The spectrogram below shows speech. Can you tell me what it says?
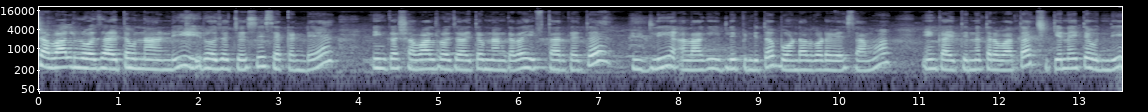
షవాల్ రోజా అయితే ఉన్నానండి. ఈ రోజు వచ్చేసి సెకండ్ డే ఇంకా షవాల్ రోజా అయితే ఉన్నాను కదా ఇఫ్తార్కి అయితే. ఇడ్లీ అలాగే ఇడ్లీ పిండితో బోండాలు కూడా వేసాము. ఇంకా అవి తిన్న తర్వాత చికెన్ అయితే ఉంది.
